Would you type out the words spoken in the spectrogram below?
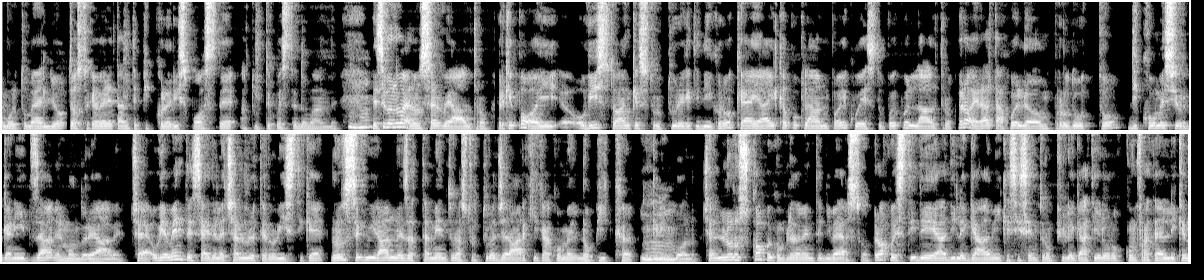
molto meglio, piuttosto che avere tante piccole risposte a tutte queste domande. Mhm. E secondo me non serve altro, perché poi eh, ho visto anche strutture che ti dicono ok, hai il capoclan, poi questo, poi quell'altro, però in realtà quello è un prodotto di come si organizza nel mondo reale. Cioè, ovviamente se hai delle cellule terroristiche non seguiranno esattamente una struttura gerarchica come no peak in Mm. Green Ball. Cioè, il loro scopo è completamente diverso, però quest'idea di legami che si sentono più legati ai loro confratelli che non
